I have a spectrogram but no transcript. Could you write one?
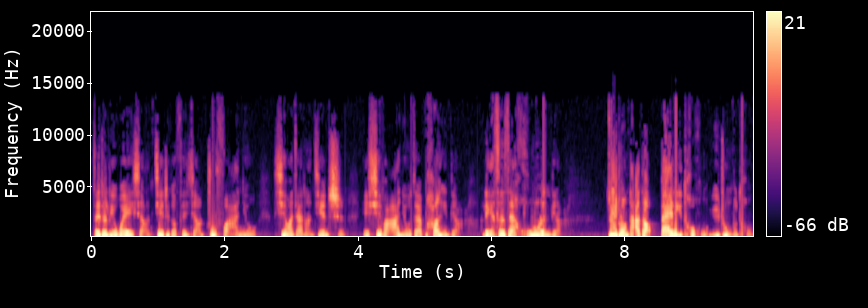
在这里，我也想借这个分享，祝福阿牛，希望家长坚持，也希望阿牛再胖一点，脸色再红润点，最终达到白里透红、与众不同。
